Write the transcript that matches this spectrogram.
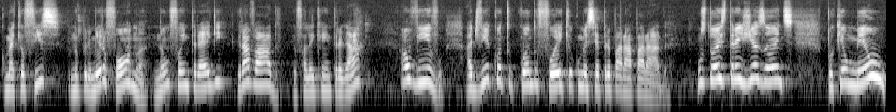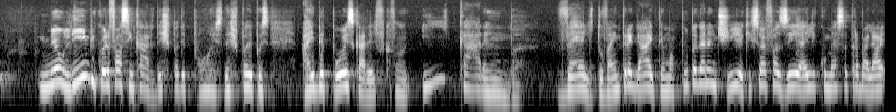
Como é que eu fiz? No primeiro Fórmula, não foi entregue gravado. Eu falei que ia entregar ao vivo. Adivinha quanto, quando foi que eu comecei a preparar a parada? Uns dois, três dias antes. Porque o meu meu límbico, ele fala assim, cara, deixa para depois, deixa para depois. Aí depois, cara, ele fica falando, ih, caramba, velho, tu vai entregar e tem uma puta garantia, o que, que você vai fazer? Aí ele começa a trabalhar.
